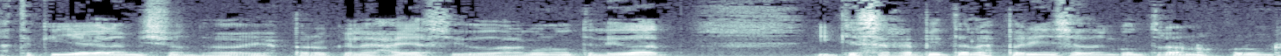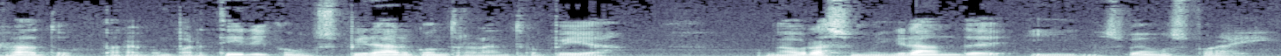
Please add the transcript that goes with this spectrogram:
hasta aquí llega la emisión de hoy. Espero que les haya sido de alguna utilidad y que se repita la experiencia de encontrarnos por un rato para compartir y conspirar contra la entropía. Un abrazo muy grande y nos vemos por ahí.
